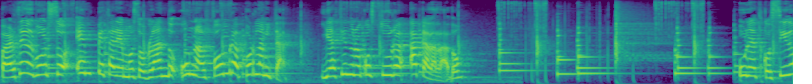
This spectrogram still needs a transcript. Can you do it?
Para hacer el bolso empezaremos doblando una alfombra por la mitad y haciendo una costura a cada lado. Una vez cosido,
